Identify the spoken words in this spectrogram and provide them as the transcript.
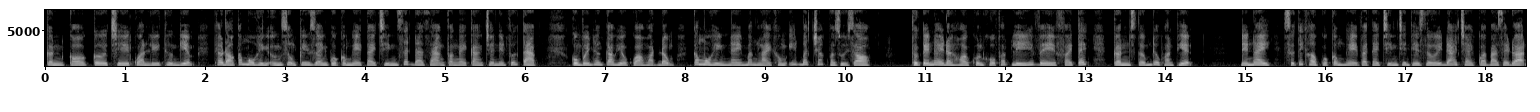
cần có cơ chế quản lý thử nghiệm, theo đó các mô hình ứng dụng kinh doanh của công nghệ tài chính rất đa dạng và ngày càng trở nên phức tạp. Cùng với nâng cao hiệu quả hoạt động, các mô hình này mang lại không ít bất chắc và rủi ro. Thực tế này đòi hỏi khuôn khổ pháp lý về Fintech cần sớm được hoàn thiện. Đến nay, sự tích hợp của công nghệ và tài chính trên thế giới đã trải qua 3 giai đoạn.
